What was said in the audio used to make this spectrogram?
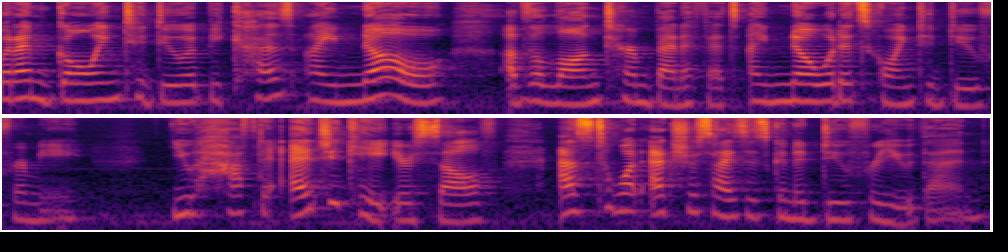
but I'm going to do it because I know of the long term benefits. I know what it's going to do for me. You have to educate yourself as to what exercise is going to do for you then.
